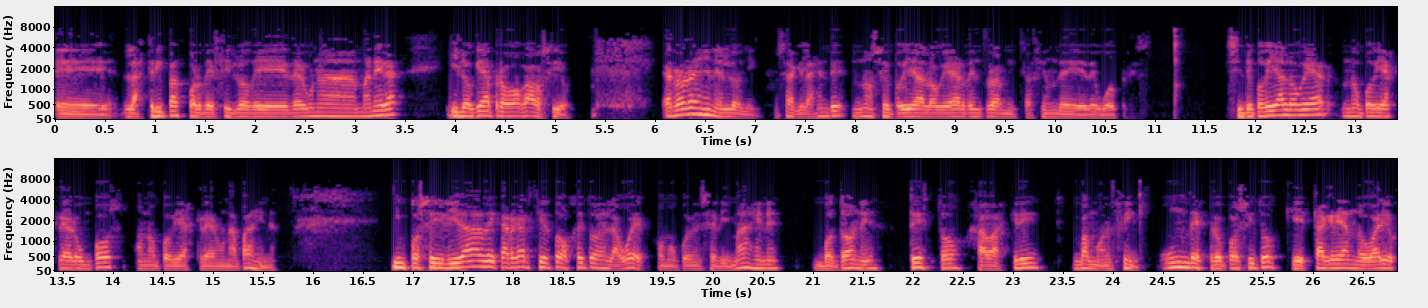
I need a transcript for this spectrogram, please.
eh, las tripas, por decirlo de, de, alguna manera, Y lo que ha provocado ha sido errores en el login, o sea que la gente no se podía loguear dentro de la administración de, de WordPress. Si te podías loguear, no podías crear un post o no podías crear una página. Imposibilidad de cargar ciertos objetos en la web, como pueden ser imágenes, botones, texto, JavaScript, vamos, en fin, un despropósito que está creando varios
